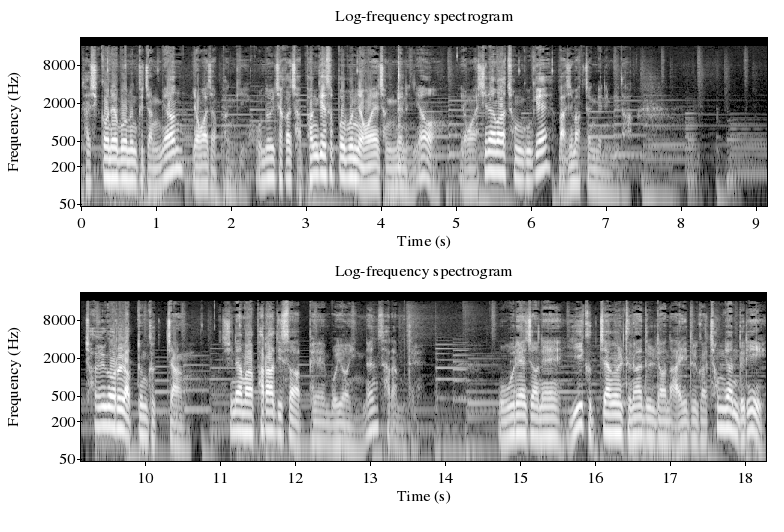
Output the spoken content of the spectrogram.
다시 꺼내보는 그 장면, 영화 자판기. 오늘 제가 자판기에서 뽑은 영화의 장면은요, 영화 시네마 천국의 마지막 장면입니다. 철거를 앞둔 극장, 시네마 파라디스 앞에 모여 있는 사람들. 오래전에 이 극장을 드나들던 아이들과 청년들이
